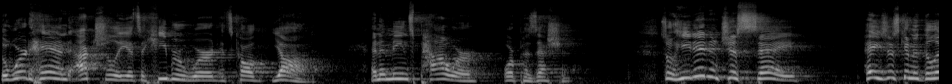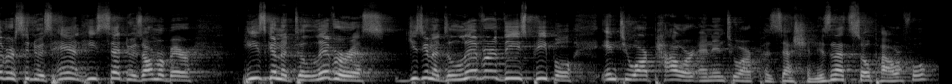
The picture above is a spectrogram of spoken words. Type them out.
the word hand actually, it's a Hebrew word, it's called yad, and it means power or possession. So he didn't just say, hey, he's just gonna deliver us into his hand. He said to his armor bearer, he's gonna deliver us, he's gonna deliver these people into our power and into our possession. Isn't that so powerful?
